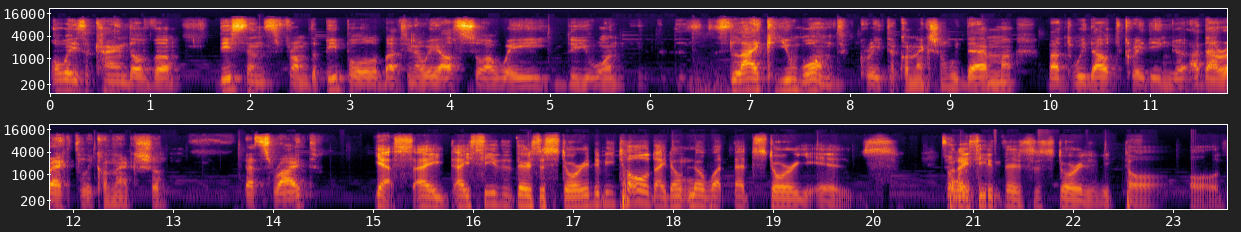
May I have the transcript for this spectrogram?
always a kind of uh, distance from the people, but in a way also a way do you want, it's like you want create a connection with them, but without creating a directly connection. That's right Yes, I I see that there's a story to be told. I don't know what that story is, So but I see that there's a story to be told.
